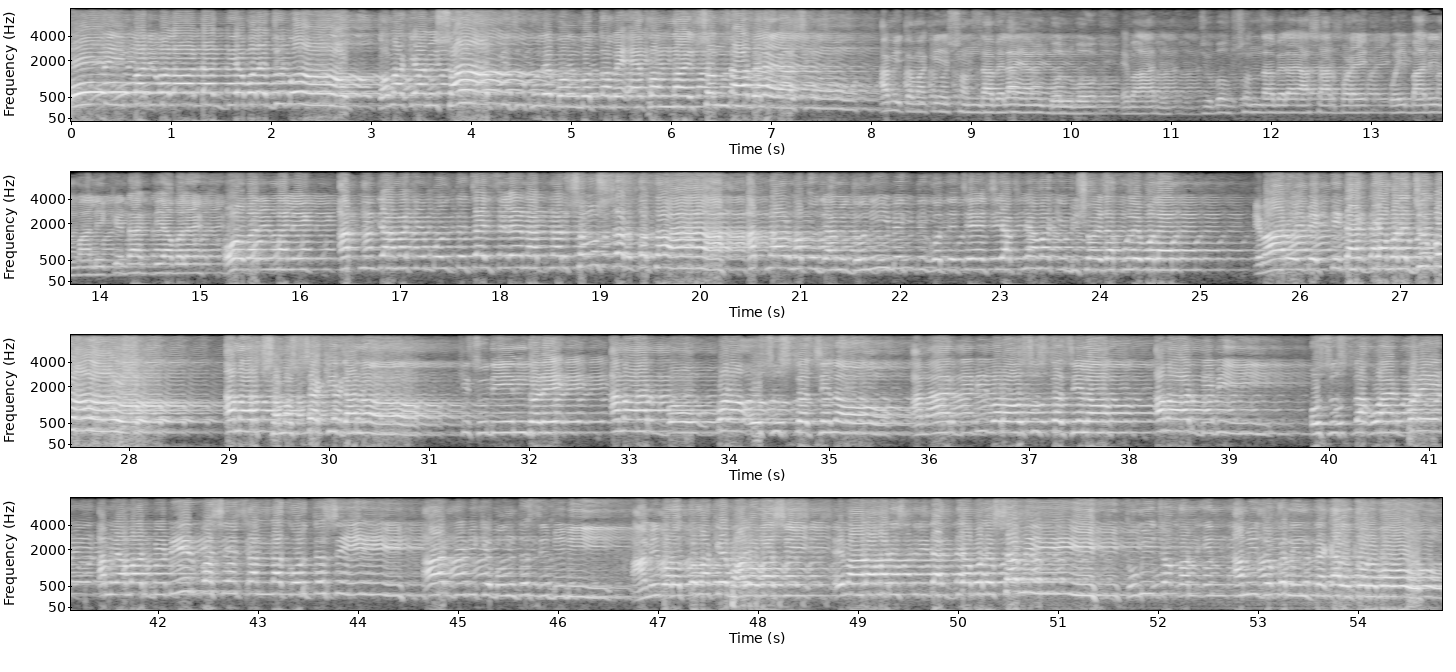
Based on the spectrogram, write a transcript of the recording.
ওই বাড়িওয়ালা ডাক দিয়া বলে, যুবক, তোমাকে আমি সব কিছু খুলে বলব, তবে এখন নয় সন্ধ্যা বেলায় আসিও। আমি তোমাকে সন্ধ্যা বেলায় আমি বলব। এবার যুবক সন্ধ্যা বেলায় আসার পরে ওই বাড়ির মালিককে ডাক দিয়া বলে, ও বাড়ির মালিক, আপনি যে আমাকে বলতে চাইছিলেন, আপনার সমস্যার কথা, আপনার মতো যে আমি ধনী ব্যক্তি হতে চেয়েছি, আপনি আমাকে বিষয়টা খুলে বলেন। এবার ওই ব্যক্তি ডাক দিয়া বলে, যুবক, আমার সমস্যা কি জানো? কিছুদিন ধরে আমার বউ বড় অসুস্থ ছিল, আমার বিবি বড় অসুস্থ ছিল, আমার বিবি অসুস্থ হওয়ার পরে আমি আমার বিবির পাশে কান্না করতেছি। আর বিবিকে বলতেছি, বিবি, আমি বড় তোমাকে ভালোবাসি। এবার আমার স্ত্রী ডাক দিয়া বলে, স্বামী, তুমি যখন আমি যখন ইন্তেকাল করব,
